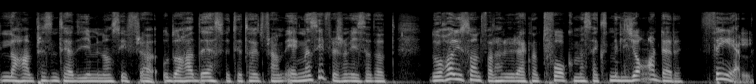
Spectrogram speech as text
la han presenterade Jimmy någon siffra och då hade SVT tagit fram egna siffror som visade att då har i sånt fall har du räknat 2,6 miljarder fel.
